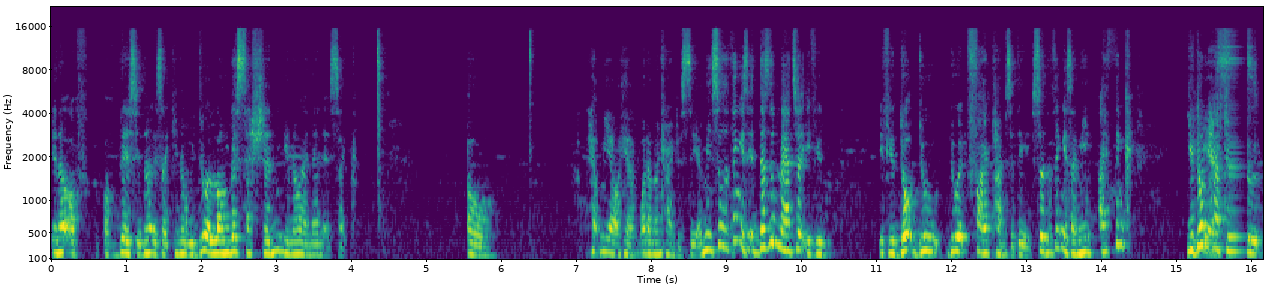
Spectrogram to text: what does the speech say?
you know, of of this, you know, it's like, you know, we do a longer session, you know, and then it's like, oh, help me out here. What am I trying to say? I mean, so the thing is, it doesn't matter if you if you don't do do it five times a day. So the thing is, I mean, I think you don't Yes. have to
